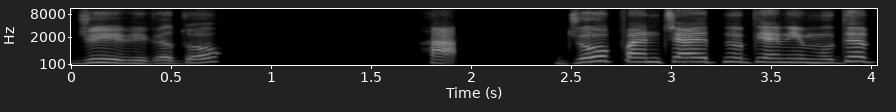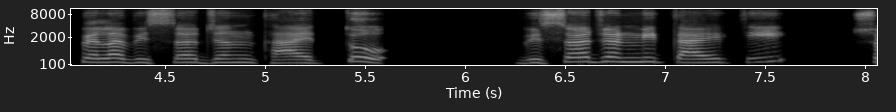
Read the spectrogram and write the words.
જોઈએ વિગતો. હા, જો પંચાયતનું તેની મુદત પહેલાં વિસર્જન થાય તો વિસર્જનની તારીખથી છ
